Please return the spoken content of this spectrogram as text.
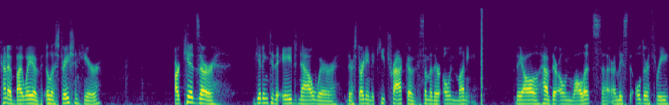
kind of by way of illustration here, our kids are getting to the age now where they're starting to keep track of some of their own money. They all have their own wallets, uh, or at least the older three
